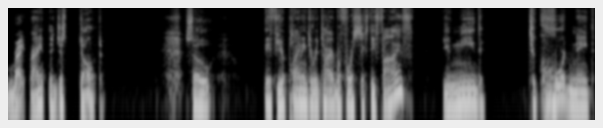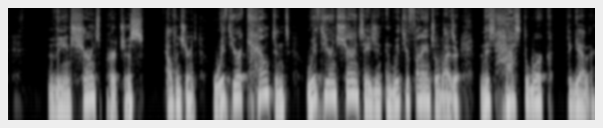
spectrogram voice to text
Right. right? They just don't. So if you're planning to retire before 65, you need to coordinate the insurance purchase, health insurance, with your accountant, with your insurance agent, and with your financial advisor. This has to work together.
